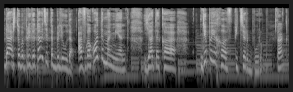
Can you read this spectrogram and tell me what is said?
да, чтобы приготовить это блюдо. А в какой-то момент я такая... Я поехала в Петербург. Так?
